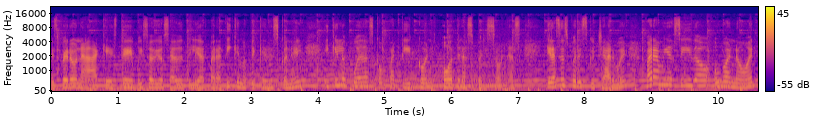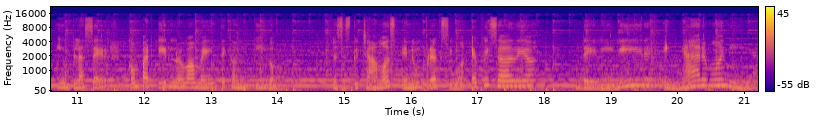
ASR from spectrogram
Espero nada, que este episodio sea de utilidad para ti, que no te quedes con él y que lo puedas compartir con otras personas. Gracias por escucharme. Para mí ha sido un honor y un placer compartir nuevamente contigo. Nos escuchamos en un próximo episodio de Vivir en Armonía.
